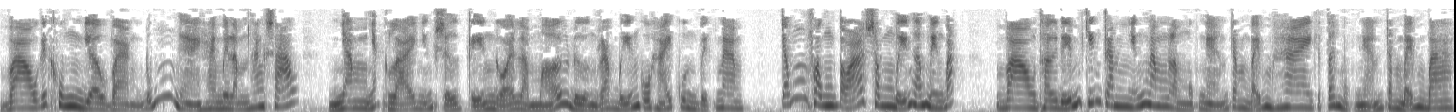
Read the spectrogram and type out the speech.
vào cái khung giờ vàng đúng ngày 25 tháng 6 nhằm nhắc lại những sự kiện gọi là mở đường ra biển của Hải quân Việt Nam, chống phong tỏa sông biển ở miền Bắc vào thời điểm chiến tranh những năm là 1972 cho tới 1973,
